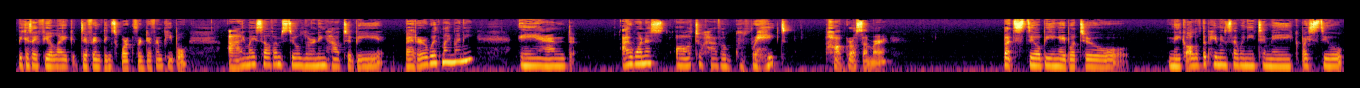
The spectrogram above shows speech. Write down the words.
because I feel like different things work for different people. I myself am still learning how to be better with my money and I want us all to have a great hot girl summer but still being able to make all of the payments that we need to make by still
